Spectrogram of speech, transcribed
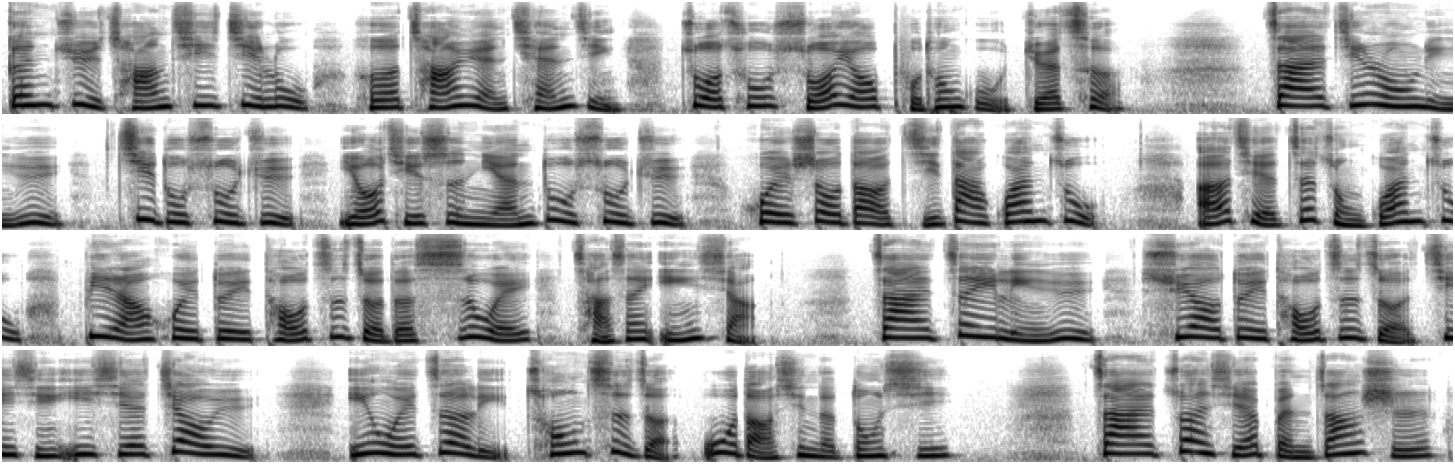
根据长期记录和长远前景做出所有普通股决策。在金融领域。季度数据，尤其是年度数据，会受到极大关注，而且这种关注必然会对投资者的思维产生影响。在这一领域，需要对投资者进行一些教育，因为这里充斥着误导性的东西。在撰写本章时，《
